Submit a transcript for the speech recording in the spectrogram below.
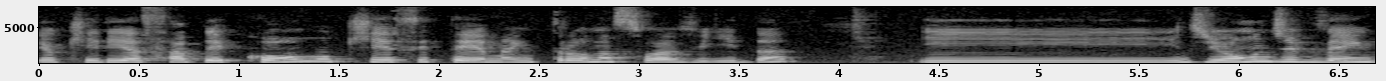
Eu queria saber como que esse tema entrou na sua vida e de onde vem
